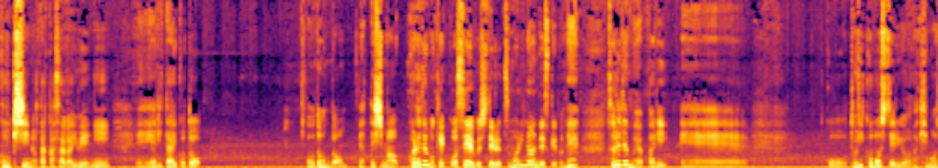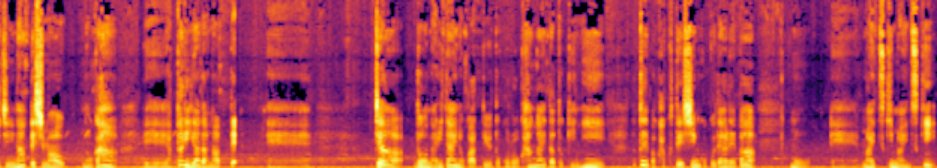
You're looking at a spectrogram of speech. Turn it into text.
う好奇心の高さがゆえに、えー、やりたいことをどんどんやってしまう。これでも結構セーブしてるつもりなんですけどね。それでもやっぱり、えー、こう取りこぼしてるような気持ちになってしまうのが、えー、やっぱり嫌だなってじゃあどうなりたいのかっていうところを考えた時に例えば確定申告であればもう、えー、毎月毎月、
